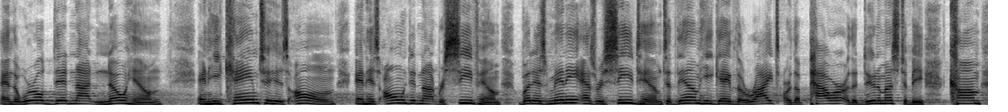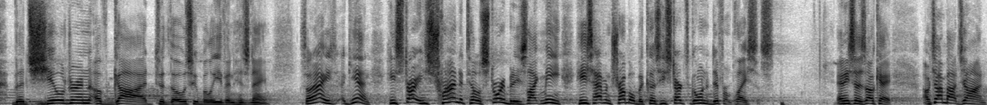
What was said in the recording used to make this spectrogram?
and the world did not know him. And he came to his own, and his own did not receive him. But as many as received him, to them he gave the right or the power or the dunamis to become the children of God to those who believe in his name. So now he's again, he's start, he's trying to tell a story, but he's like me, he's having trouble because he starts going to different places. And he says, okay, I'm talking about John,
